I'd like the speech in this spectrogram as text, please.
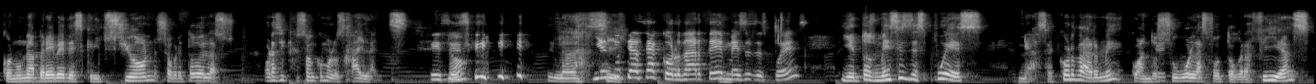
con una breve descripción, sobre todo las ahora sí que son como los highlights. Sí, sí, sí. ¿Y eso te hace acordarte meses después? Y entonces meses después me hace acordarme cuando subo las fotografías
